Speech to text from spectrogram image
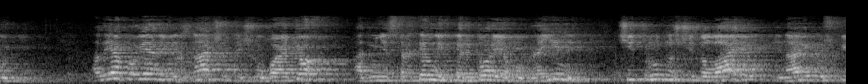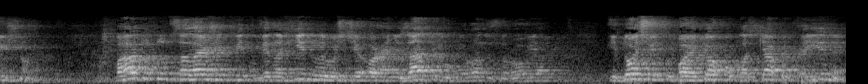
будні. Але я повинен відзначити, що в багатьох адміністративних територіях України ці труднощі долають і навіть успішно. Багато тут залежить від винахідливості організаторів охорони здоров'я, і досвід у багатьох областях України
